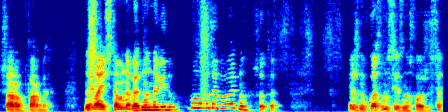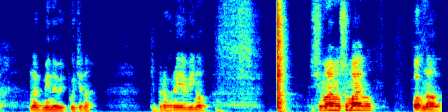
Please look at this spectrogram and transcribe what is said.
шаром фарби. Не знаю, чи там не видно на відео. Мало буде видно, що це. Я ж не в космосі знаходжуся, на відміну від Путіна, який програє війну. Що маємо, що маємо? Погнали!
